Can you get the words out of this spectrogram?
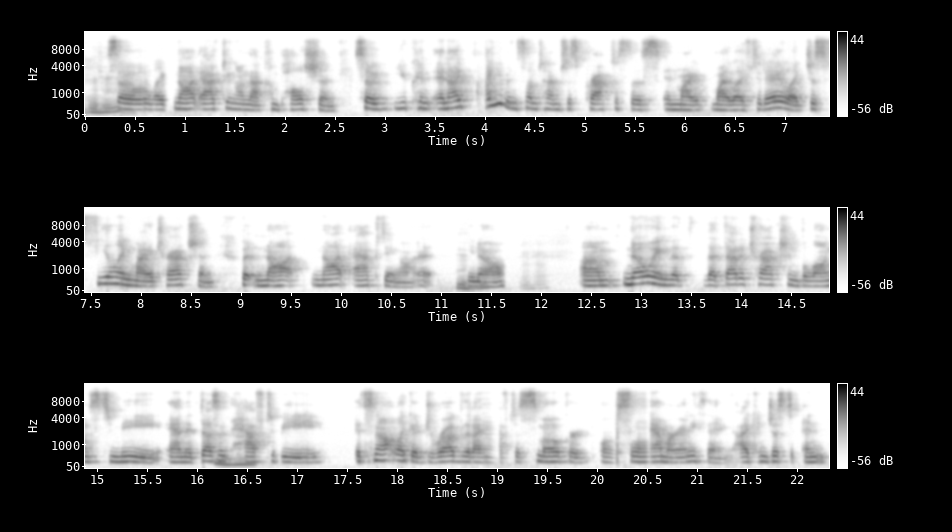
Mm-hmm. So like not acting on that compulsion. So you can and I, I even sometimes just practice this in my my life today like just feeling my attraction but not not acting on it you mm-hmm. know? Mm-hmm. Um, knowing that that that attraction belongs to me and it doesn't have to be it's not like a drug that I have to smoke or, or slam or anything. I can just and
